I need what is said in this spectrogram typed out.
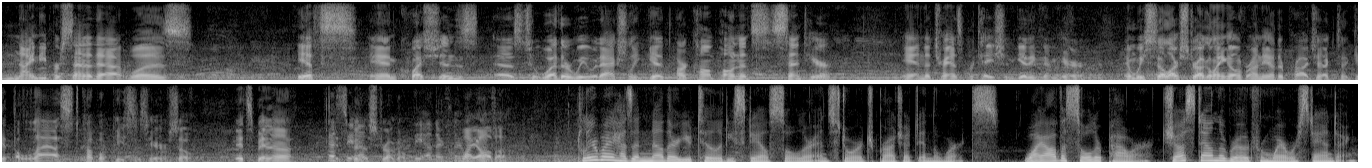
90% of that was ifs and questions as to whether we would actually get our components sent here and the transportation getting them here. And we still are struggling over on the other project to get the last couple pieces here. So it's been a That's it's been other, a struggle. The other Waiawa. Clearway has another utility scale solar and storage project in the works. Waiawa Solar Power, just down the road from where we're standing.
